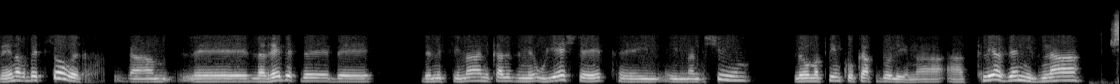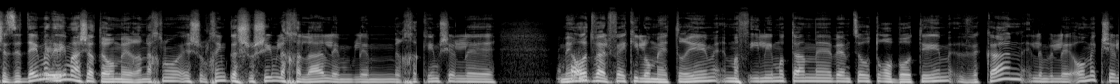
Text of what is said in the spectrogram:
ואין הרבה צורך גם ל- לרדת ב, ב, במשימה, נקרא לזה מאוישת, עם, עם אנשים לעומקים כל כך גדולים. הכלי הזה נבנה שזה די מדהים מה שאתה אומר. אנחנו אה, שולחים גשושים לחלל למרחקים של אה, נכון. מאות ואלפי קילומטרים, מפעילים אותם אה, באמצעות רובוטים, וכאן, לעומק של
